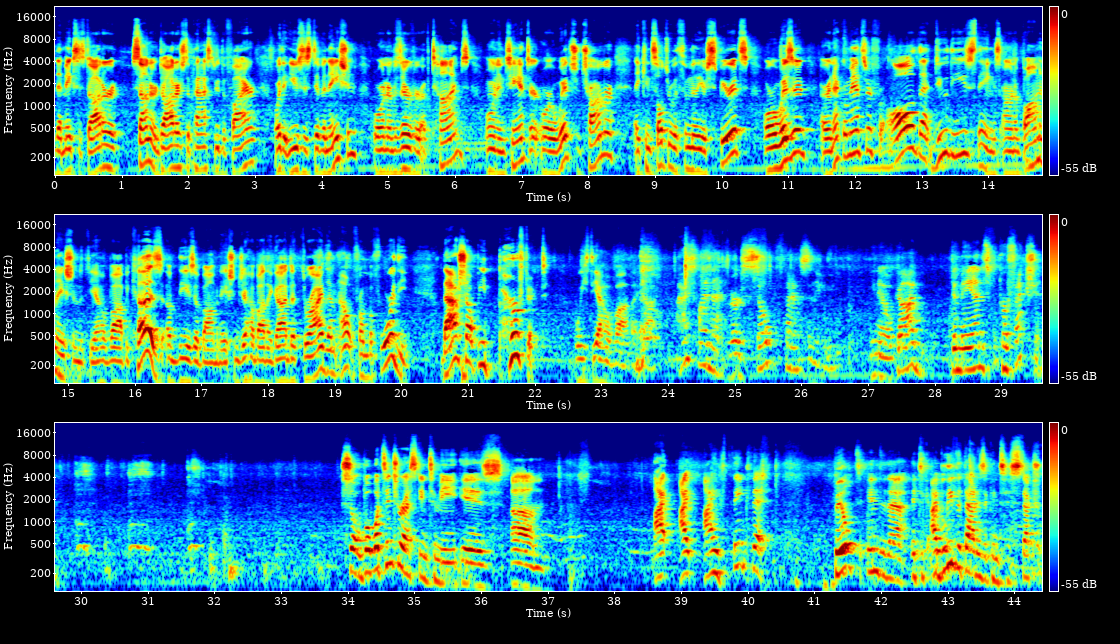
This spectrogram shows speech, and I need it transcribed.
that makes his daughter, son, or daughters to pass through the fire, or that uses divination, or an observer of times, or an enchanter, or a witch, a charmer, a consulter with familiar spirits, or a wizard, or a necromancer. For all that do these things are an abomination to Jehovah. Because of these abominations, Jehovah thy God to drive them out from before thee. Thou shalt be perfect with Jehovah thy God. I just find that verse so fascinating. You know, God demands perfection. So, but what's interesting to me is um, I, I, I think that built into that, it's, I believe that that is a contextual,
